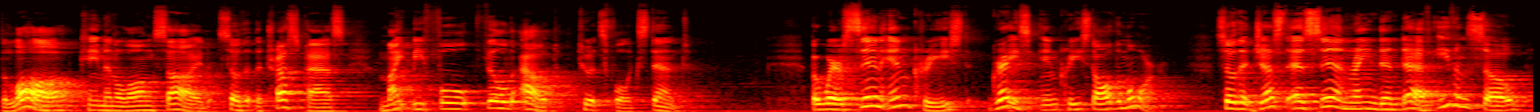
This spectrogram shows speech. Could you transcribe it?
The law came in alongside so that the trespass might be full, filled out to its full extent. But where sin increased, grace increased all the more. So that just as sin reigned in death, even so,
